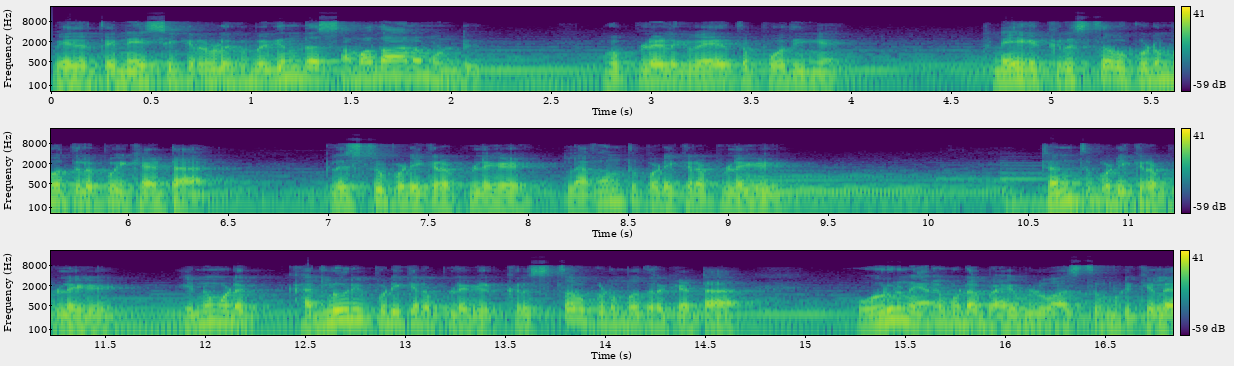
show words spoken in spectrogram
வேதத்தை நேசிக்கிறவர்களுக்கு மிகுந்த சமாதானம் உண்டு. உங்கள் பிள்ளைகளுக்கு வேதத்தை போதிங்க. அநேக கிறிஸ்தவ குடும்பத்தில் போய் கேட்டால் ப்ளஸ் டூ படிக்கிற பிள்ளைகள் லெவன்த்து படிக்கிற பிள்ளைகள் டென்த்து படிக்கிற பிள்ளைகள் இன்னும் கூட கல்லூரி படிக்கிற பிள்ளைகள் கிறிஸ்தவ குடும்பத்தில் கேட்டால் ஒரு நேரம் கூட பைபிள் வாசித்து முடிக்கல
